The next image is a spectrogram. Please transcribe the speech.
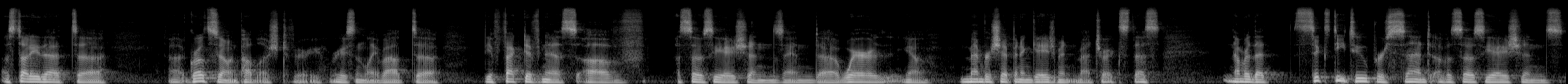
a study that uh, uh, GrowthZone published very recently about uh, the effectiveness of associations and uh, where you know membership and engagement metrics this number that 62% of associations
